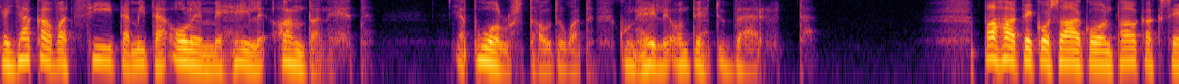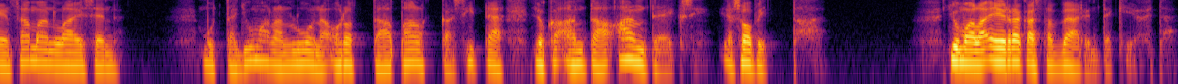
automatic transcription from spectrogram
ja jakavat siitä, mitä olemme heille antaneet. Ja puolustautuvat, kun heille on tehty vääryyttä. Paha teko saakoon palkakseen samanlaisen, mutta Jumalan luona odottaa palkka sitä, joka antaa anteeksi ja sovittaa. Jumala ei rakasta väärintekijöitä.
